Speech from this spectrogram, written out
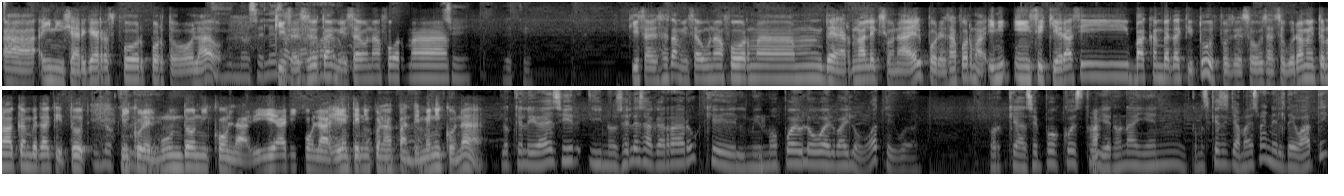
a, a iniciar guerras por, por todo lado. No Quizás eso también sea una forma, Sí, ¿de qué? quizás esa también sea una forma mm, de dar una lección a él por esa forma. Y ni, y ni siquiera así va a cambiar de actitud, pues eso, o sea, seguramente no va a cambiar de actitud, ni con le- el mundo, ni con la vida, ni con la gente, ni con la pandemia, ni con nada. Lo que le iba a decir, y no se les haga raro que el mismo pueblo vuelva y lo vote, weón. Porque hace poco estuvieron ahí en, ¿cómo es que se llama eso? En el debate.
